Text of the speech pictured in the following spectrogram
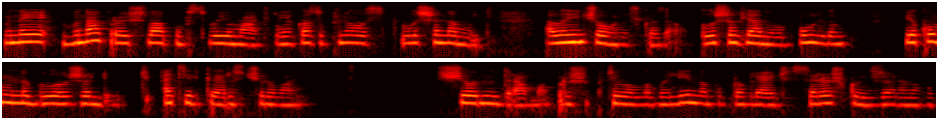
Вони, вона пройшла повз свою матір, яка зупинилась лише на мить, але нічого не сказала, лише глянула поглядом, в якому не було жалю, а тільки розчарування. Ще одна драма, прошепотіла Лавеліна, поправляючи сережку із зоряного.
